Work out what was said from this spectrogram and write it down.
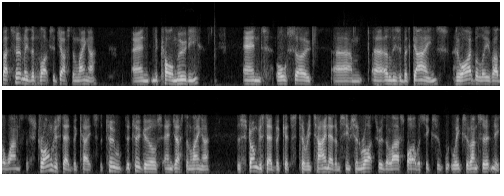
But certainly the likes of Justin Langer and Nicole Moody, and also um, uh, Elizabeth Gaines, who I believe are the ones, the strongest advocates, the two the two girls and Justin Langer the strongest advocates to retain Adam Simpson right through the last five or six weeks of uncertainty.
